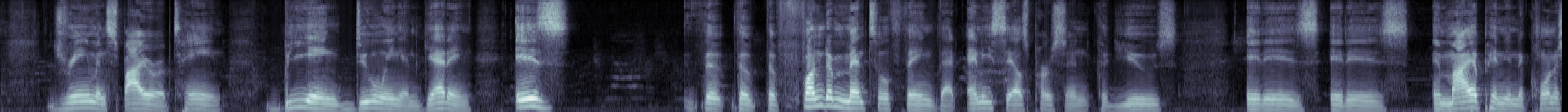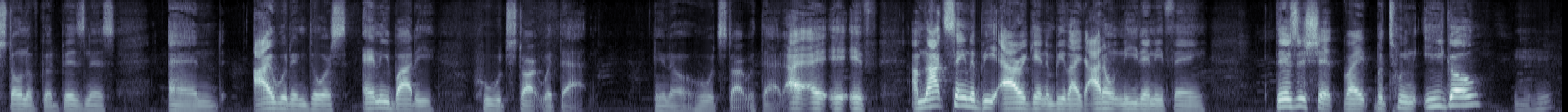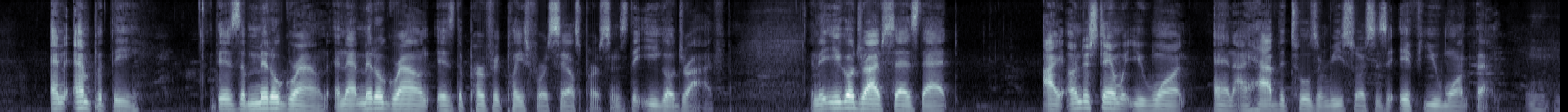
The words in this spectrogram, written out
dream, inspire, obtain, being, doing, and getting is the the the fundamental thing that any salesperson could use. It is it is, in my opinion, the cornerstone of good business, and I would endorse anybody who would start with that. You know, who would start with that. I, I if I'm not saying to be arrogant and be like I don't need anything. There's a shit right between ego mm-hmm. and empathy there's a middle ground, and that middle ground is the perfect place for a salesperson. It's the ego drive. And the ego drive says that I understand what you want and I have the tools and resources if you want them. Mm-hmm.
